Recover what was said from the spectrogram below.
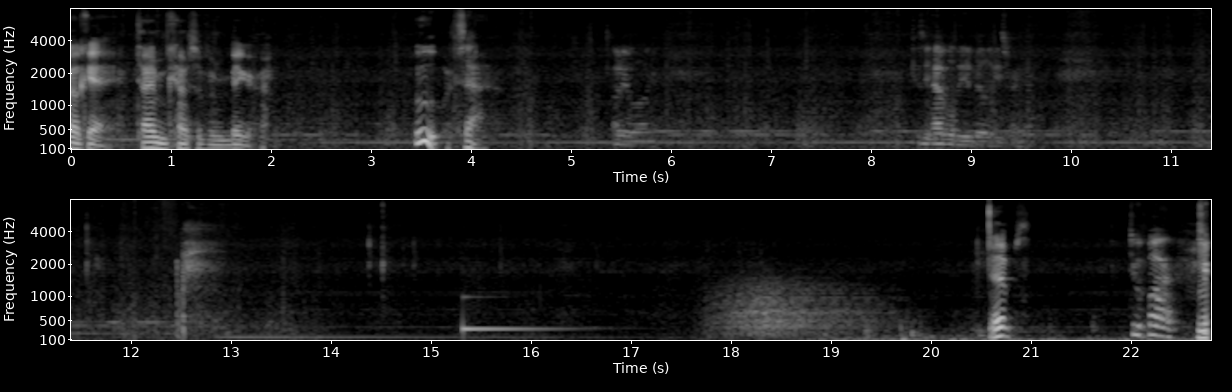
Okay, time becomes even bigger. Ooh, what's that? audio log. Because you have all the abilities right now. Oops. Too far. yeah,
